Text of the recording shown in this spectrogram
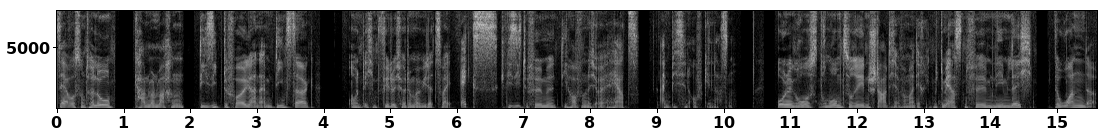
Servus und Hallo, kann man machen. Die siebte Folge an einem Dienstag. Und ich empfehle euch heute mal wieder zwei exquisite Filme, die hoffentlich euer Herz ein bisschen aufgehen lassen. Ohne groß drumherum zu reden, starte ich einfach mal direkt mit dem ersten Film, nämlich The Wonder.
